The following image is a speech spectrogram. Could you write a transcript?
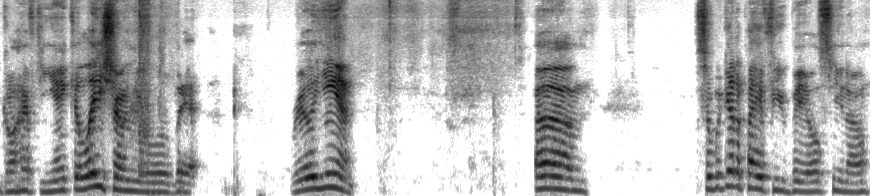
gonna have to yank a leash on you a little bit. Really in. Um so we gotta pay a few bills, you know.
